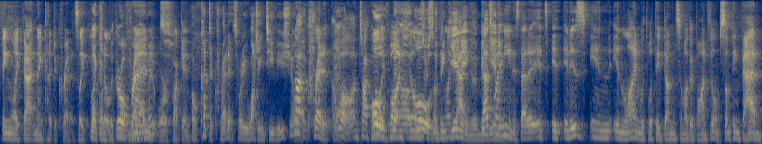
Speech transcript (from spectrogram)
thing like that, and then cut to credits, like Like kill the girlfriend moment? or fucking oh, cut to credits. What are you watching? TV show? not credit. Well, I'm talking Oh, about like Bond uh, films oh, or something like that. the That's what I mean. Is that it's it, it is in in line with what they've done in some other Bond films. Something bad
